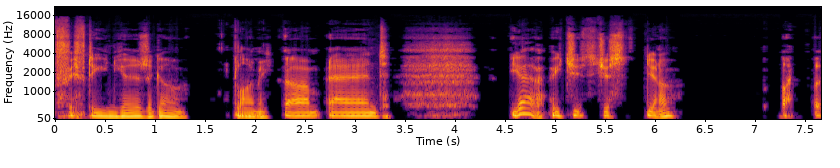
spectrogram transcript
fifteen years ago. Blimey, um, and yeah, it's just just you know. I, uh,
